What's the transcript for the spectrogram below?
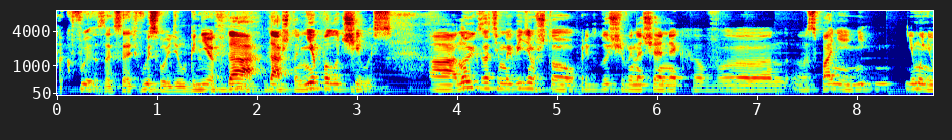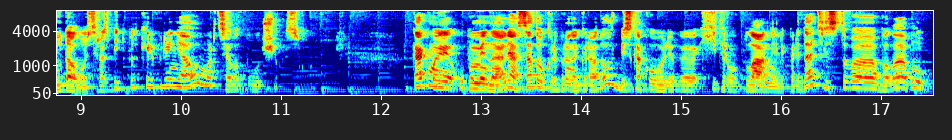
Так, вы, так сказать, высвободил гнев. Да, да, что не получилось. А, ну и, кстати, мы видим, что предыдущий военачальник в, в Испании не, ему не удалось разбить подкрепление, а у Марцела получилось. Как мы упоминали, осада укрепленных городов без какого-либо хитрого плана или предательства была ну,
